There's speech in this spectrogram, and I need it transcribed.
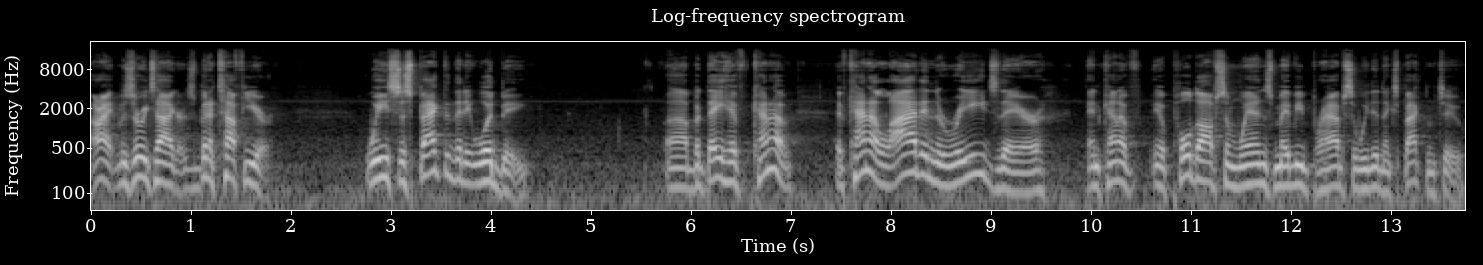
All right, Missouri Tigers. It's been a tough year. We suspected that it would be, uh, but they have kind of have kind of lied in the reeds there and kind of you know pulled off some wins, maybe perhaps that we didn't expect them to.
